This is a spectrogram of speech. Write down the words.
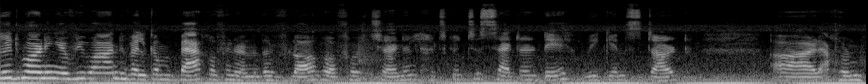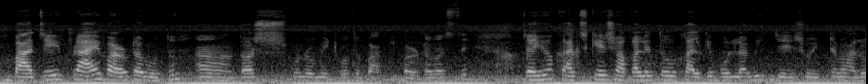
Good morning everyone welcome back of an another vlog of our channel আজকে হচ্ছে স্যাটারডে উইকেন্ড স্টার্ট আর এখন বাজে প্রায় বারোটা মতো দশ পনেরো মিনিট মতো বাকি, বারোটা বাজতে যাই হোক, আজকে সকালে তো কালকে বললামই যে শরীরটা ভালো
